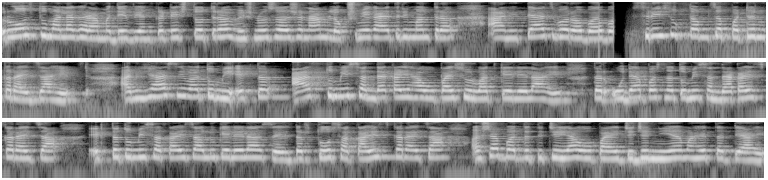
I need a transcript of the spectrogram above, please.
रोज तुम्हाला घरामध्ये व्यंकटेश स्तोत्र विष्णू सहस्रनाम लक्ष्मी गायत्री मंत्र आणि त्याचबरोबर श्रीसुक्तमचं पठन पठण करायचं आहे. आणि ह्या सेवा तुम्ही एकतर आज तुम्ही संध्याकाळी हा उपाय सुरुवात केलेला आहे तर उद्यापासून तुम्ही संध्याकाळीच करायचा. एक तर तुम्ही सकाळी चालू केलेला असेल तर तो सकाळीच करायचा. अशा पद्धतीचे या उपायाचे जे नियम आहेत तर ते आहे.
